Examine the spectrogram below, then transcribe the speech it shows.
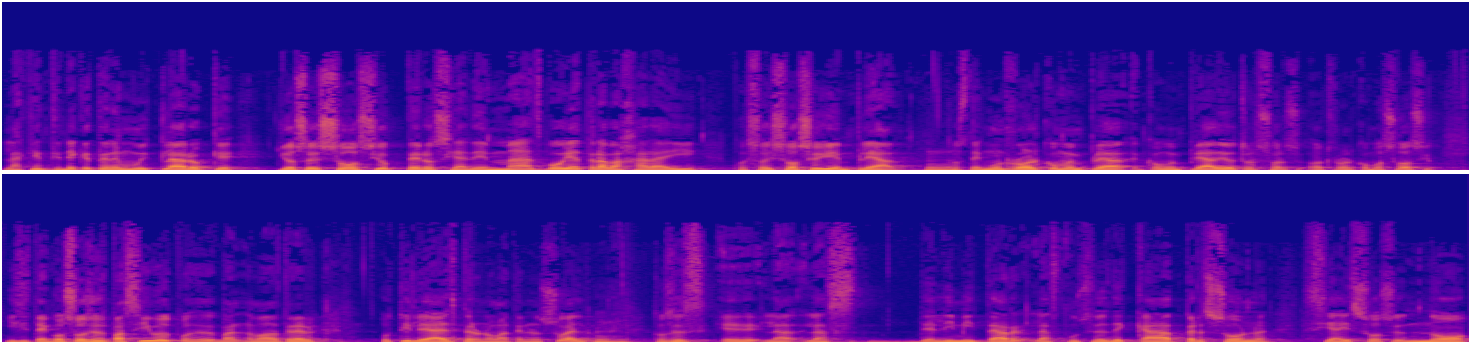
La gente tiene que tener muy claro que yo soy socio, pero si además voy a trabajar ahí, pues soy socio y empleado. Entonces tengo un rol como empleado, como empleado y otro, otro rol como socio. Y si tengo socios pasivos, pues van, no van a tener utilidades, pero no van a tener un sueldo. Entonces, eh, la- las delimitar las funciones de cada persona si hay socios, no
